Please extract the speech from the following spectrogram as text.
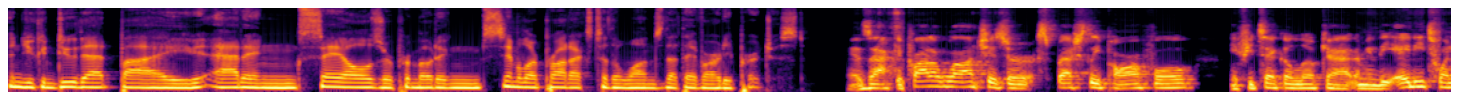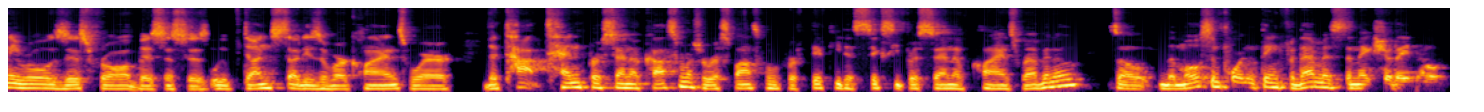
And you can do that by adding sales or promoting similar products to the ones that they've already purchased. Exactly. Product launches are especially powerful. If you take a look at, I mean, the 80 20 rule exists for all businesses. We've done studies of our clients where the top 10% of customers are responsible for 50 to 60% of clients' revenue. So the most important thing for them is to make sure they know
